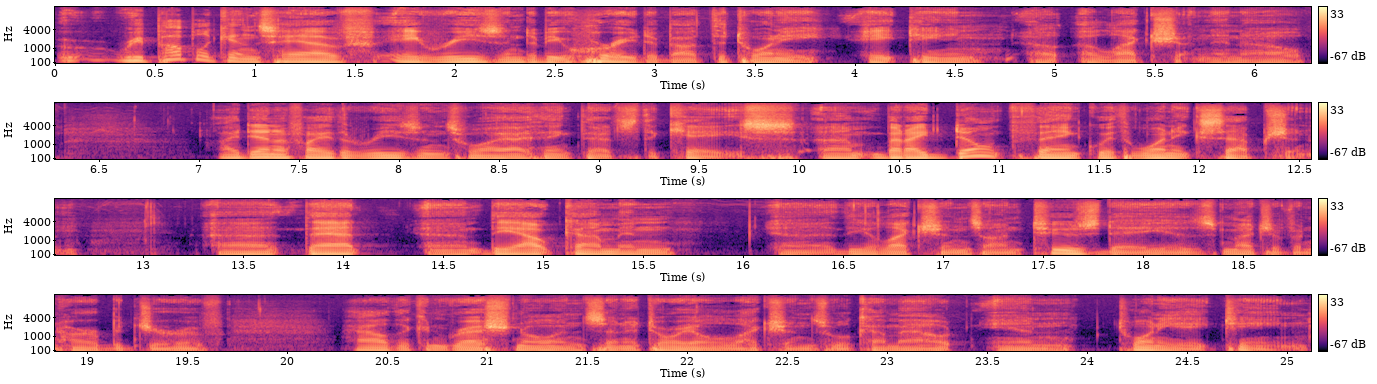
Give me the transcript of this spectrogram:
Republicans have a reason to be worried about the 2018 uh, election, and I'll identify the reasons why I think that's the case. Um, but I don't think, with one exception, uh, that uh, the outcome in uh, the elections on Tuesday is much of an harbinger of how the congressional and senatorial elections will come out in 2018.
